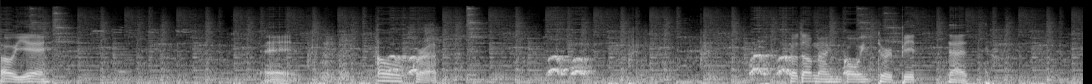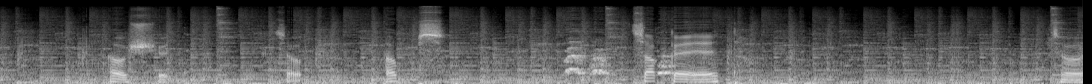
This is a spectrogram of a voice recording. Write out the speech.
Oh yeah. And oh crap. But I'm going to repeat that. Oh shoot. So oops. Suck it. So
